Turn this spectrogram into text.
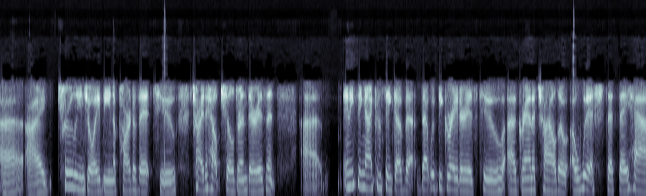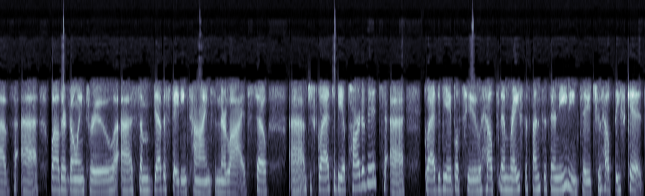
Uh, I truly enjoy being a part of it to try to help children. There isn't uh, anything I can think of that, that would be greater is to uh, grant a child a, a wish that they have uh, while they're going through uh, some devastating times in their lives. So uh, I'm just glad to be a part of it. Uh, glad to be able to help them raise the funds that they're needing to to help these kids.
